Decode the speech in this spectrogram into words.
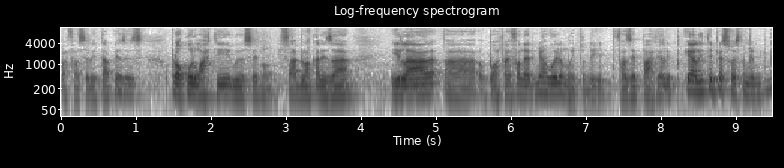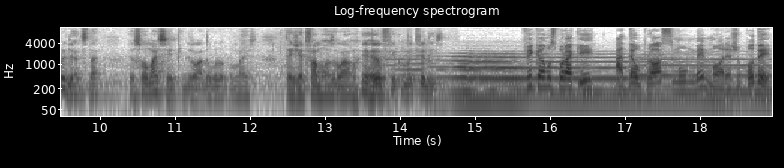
Para facilitar, porque às vezes procura um artigo e você não sabe localizar. E lá a, o portal Infonet me orgulha muito de fazer parte ali, porque ali tem pessoas também muito brilhantes, né? Eu sou o mais simples de lá do grupo, mas tem gente famosa lá, eu fico muito feliz. Ficamos por aqui. Até o próximo Memórias do Poder.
